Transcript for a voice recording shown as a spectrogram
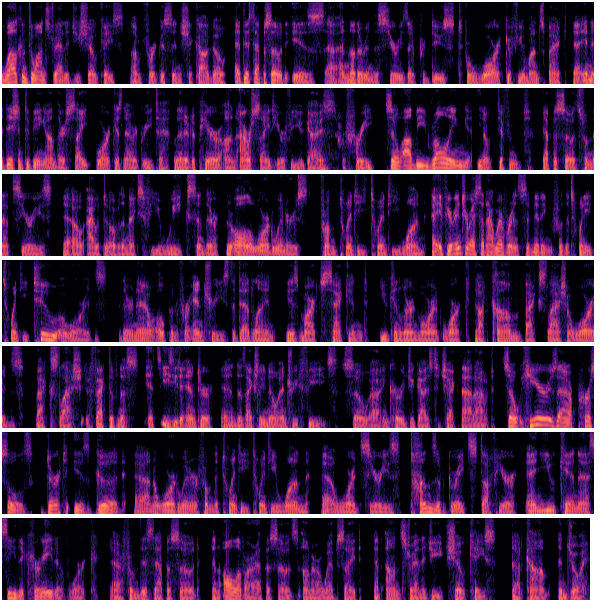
Welcome to On Strategy Showcase. I'm Fergus in Chicago. Uh, this episode is uh, another in the series I produced for WARC a few months back. Uh, in addition to being on their site, WARC has now agreed to let it appear on our site here for you guys for free. So I'll be rolling, you know, different episodes from that series uh, out over the next few weeks, and they're they're all award winners from 2021. Uh, if you're interested, however, in submitting for the 2022 awards, they're now open for entries. The deadline is March 2nd. You can learn more at warc.com backslash awards backslash effectiveness. It's easy to enter and there's actually no entry fees. So uh, encourage you guys to check that out. So here's our Persil's Dirt is Good, uh, an award winner from the 2021 uh, award series. Tons of great stuff here. And you can uh, see the creative work uh, from this episode and all of our episodes on our website at onstrategyshowcase.com. Enjoy.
